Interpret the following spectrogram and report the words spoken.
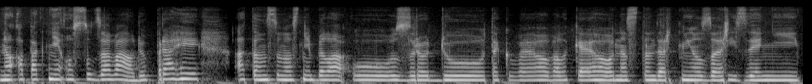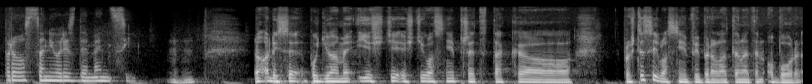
No a pak mě osud zavál do Prahy a tam jsem vlastně byla u zrodu takového velkého nadstandardního zařízení pro seniory s demencí. Mm-hmm. No a když se podíváme ještě, ještě vlastně před, tak uh, proč jste si vlastně vybrala tenhle ten obor,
